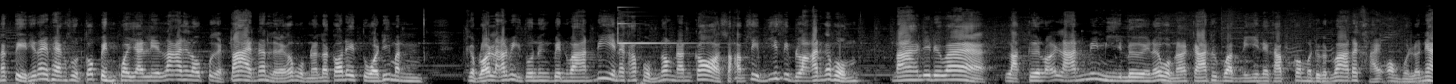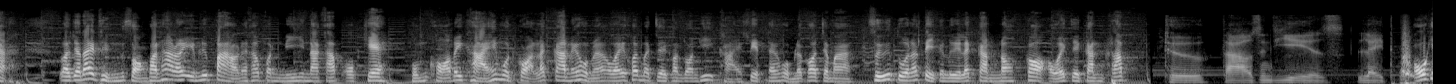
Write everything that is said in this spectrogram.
นักเตะที่ได้แพงสุดก็เป็นกวายาเลล่าที่เราเปิดได้นั่นแหละครับผมนะแล้วก็ได้ตัวที่มันเกือบร้อยล้านอีกตัวหนึ่งเป็นวาร์ดี้นะครับผมนอกนั้นก็ 30-20 ล้านครับผมนะเรียกได้ว่าหลักเกินร้อยล้านไม่มีเลยนะผมนะการทุกวันนี้นะครับก็มาดูกันว่าถ้าขายออกหมดแล้วเนี่ย เราจะได้ถึง 2,500M หรือเปล่านะครับวันนี้นะครับโอเค ผมขอไปขายให้หมดก่อนละกันนะครับผมนะเอาไว้ค่อยมาเจอกันตอนที่ขายเสร็จนะครับผมแล้วก็จะมาซื้อตัวนักเตะกันเลยละกันเนาะก็เอาไว้เจอกันครับ2,000 years later. โอเค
